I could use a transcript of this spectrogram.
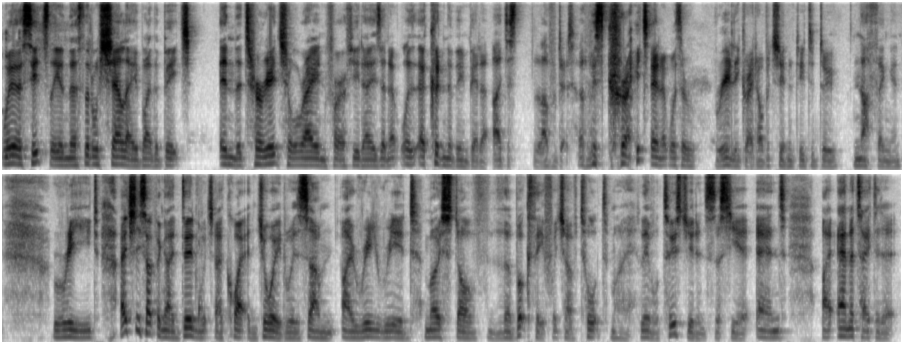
were essentially in this little chalet by the beach in the torrential rain for a few days and it was it couldn't have been better. I just loved it. It was great and it was a really great opportunity to do nothing and read. Actually something I did which I quite enjoyed was um, I reread most of The Book Thief which I've taught my level 2 students this year and I annotated it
